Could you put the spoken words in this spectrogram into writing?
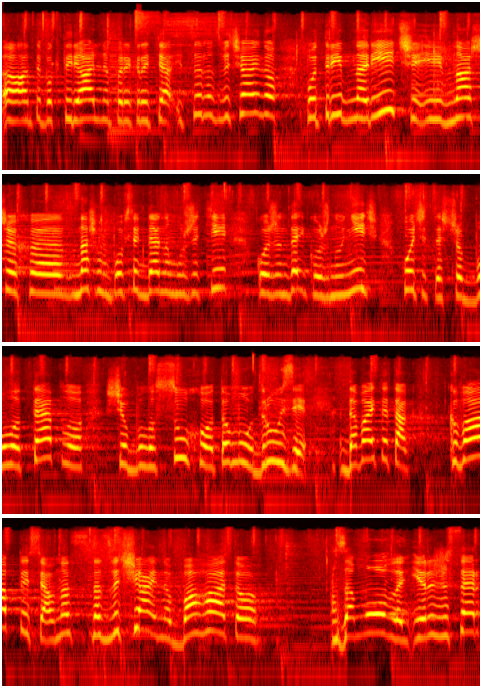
е, антибактеріальне перекриття, і це надзвичайно потрібна річ. І в наших е, в нашому повсякденному житті кожен день, кожну ніч хочеться, щоб було тепло, щоб було сухо. Тому, друзі, давайте так. Кваптеся, у нас надзвичайно багато замовлень, і режисер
